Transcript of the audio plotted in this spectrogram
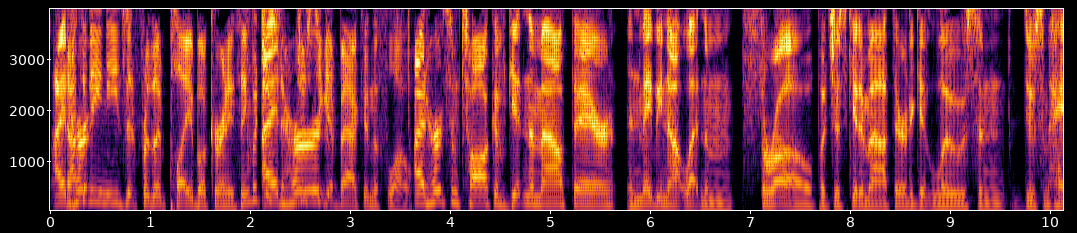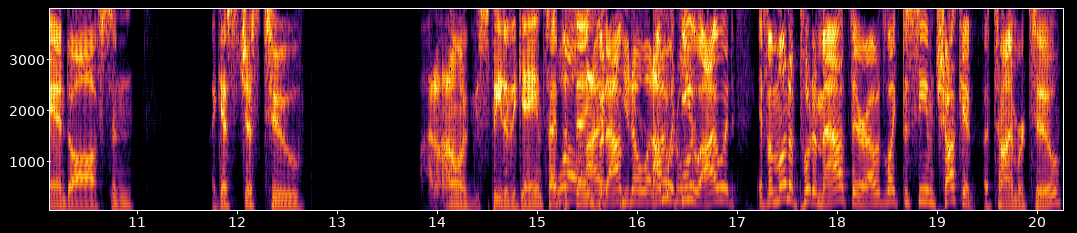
I'd Not heard- that he needs it for the playbook or anything, but just, I'd just to get back in the flow. I'd heard some talk of getting him out there and maybe not letting him throw, but just get him out there to get loose and do some handoffs and I guess just to I don't, I don't know speed of the game type Well, of thing. But I'm, you know what I'm with you. want? I would if I'm going to put him out there, I would like to see him chuck it a time or two.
